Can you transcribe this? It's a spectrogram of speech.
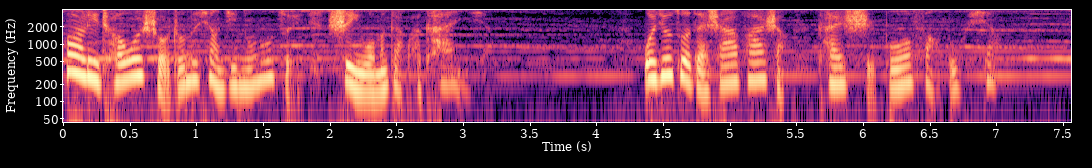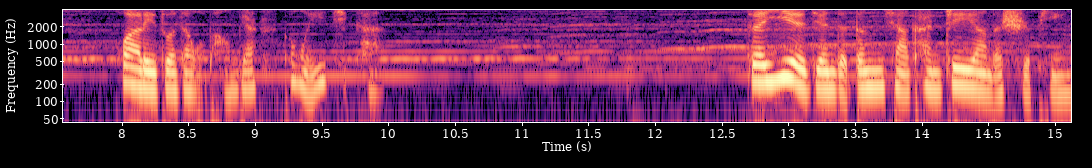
华丽朝我手中的相机努努嘴，示意我们赶快看一下。我就坐在沙发上开始播放录像，华丽坐在我旁边跟我一起看。在夜间的灯下看这样的视频，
